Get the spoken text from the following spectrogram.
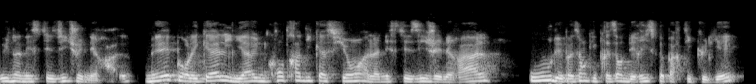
une anesthésie générale, mais pour lesquels il y a une contre-indication à l'anesthésie générale ou des patients qui présentent des risques particuliers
